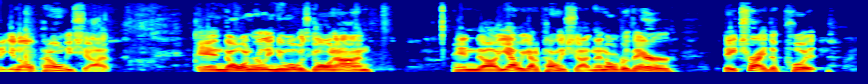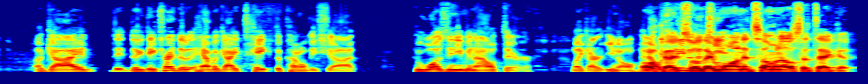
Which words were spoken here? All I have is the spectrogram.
you know, penalty shot, and no one really knew what was going on. And uh, yeah, we got a penalty shot, and then over there, they tried to put a guy. They, they, tried to have a guy take the penalty shot who wasn't even out there. Like our, you know. and I was okay, so the they team- wanted someone else to take it.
